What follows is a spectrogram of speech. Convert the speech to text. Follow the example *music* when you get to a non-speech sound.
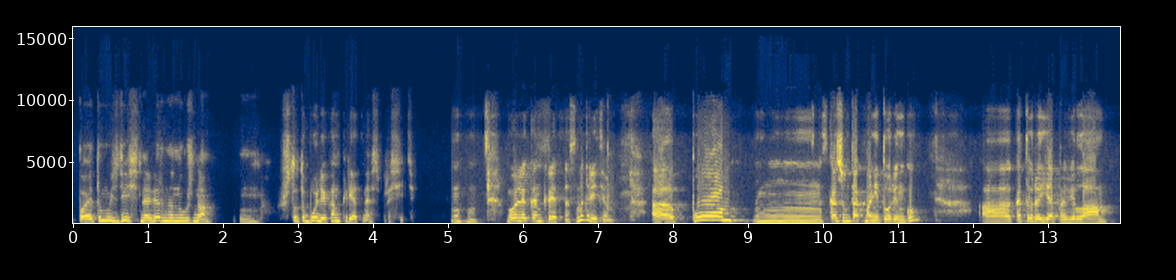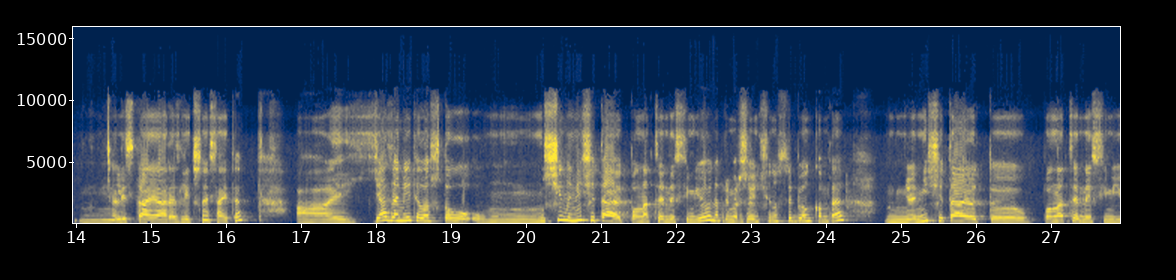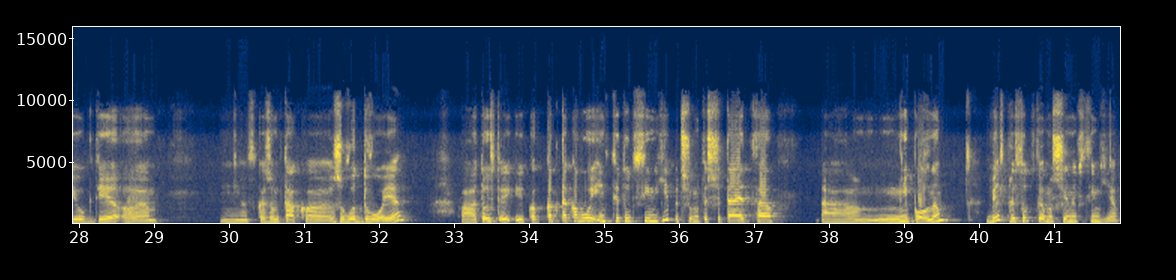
поэтому здесь, наверное, нужно что-то более конкретное спросить. Угу. Более конкретно. Смотрите, а, по, скажем так, мониторингу которые я провела, листая различные сайты, а, я заметила, что мужчины не считают полноценной семьей, например, женщину с ребенком, да, не считают э, полноценной семью, где, э, скажем так, э, живут двое. А, то есть как таковой институт семьи почему-то считается неполным без присутствия мужчины в семье.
